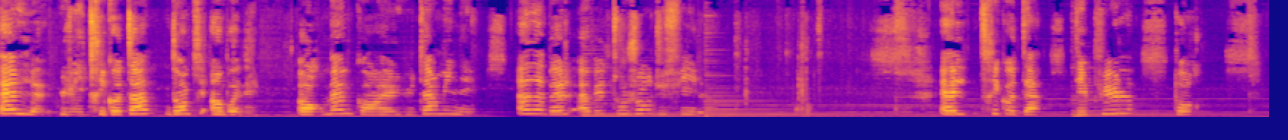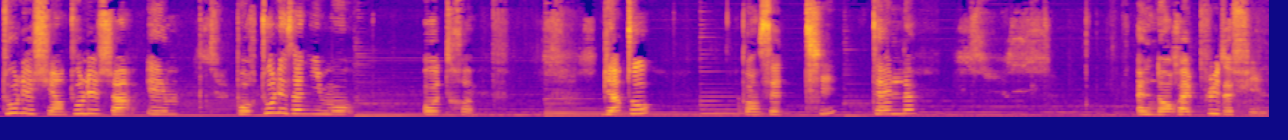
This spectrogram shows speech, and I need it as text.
Elle lui tricota donc un bonnet. Or, même quand elle eut terminé, Annabelle avait toujours du fil. Elle tricota des pulls pour tous les chiens, tous les chats et pour tous les animaux autres. Bientôt, pensait-elle, elle n'aurait plus de fil.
